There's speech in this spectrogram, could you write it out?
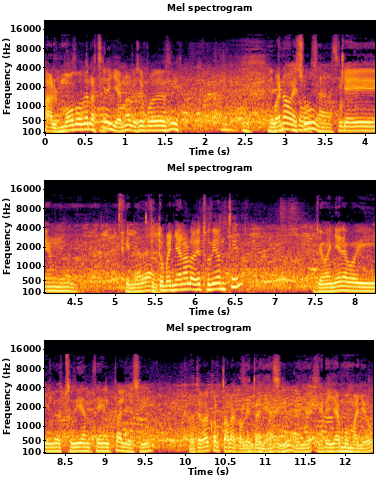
Al modo de la estrella, ¿no? Que se puede decir. Bueno, Jesús, Jacinto. que, Que nada. ¿y tú mañana los estudiantes? Yo mañana voy los estudiantes en el palio, sí. No te va a cortar la coleta Sí, ya, sí. ¿eh? Eres ya muy mayor.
